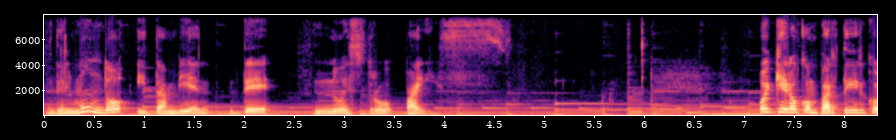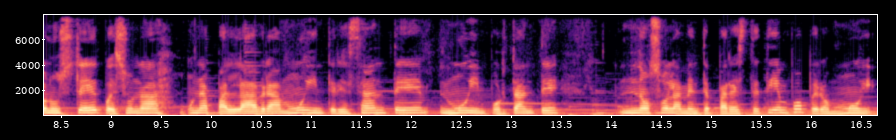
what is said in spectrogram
del mundo y también de nuestro país. Hoy quiero compartir con usted pues una, una palabra muy interesante, muy importante, no solamente para este tiempo, pero muy,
